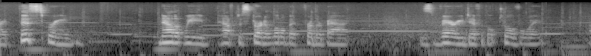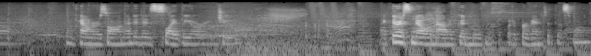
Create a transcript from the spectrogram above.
Alright, this screen, now that we have to start a little bit further back, is very difficult to avoid uh, encounters on, and it is slightly RNG. Like, there's no amount of good movement that would have prevented this one.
